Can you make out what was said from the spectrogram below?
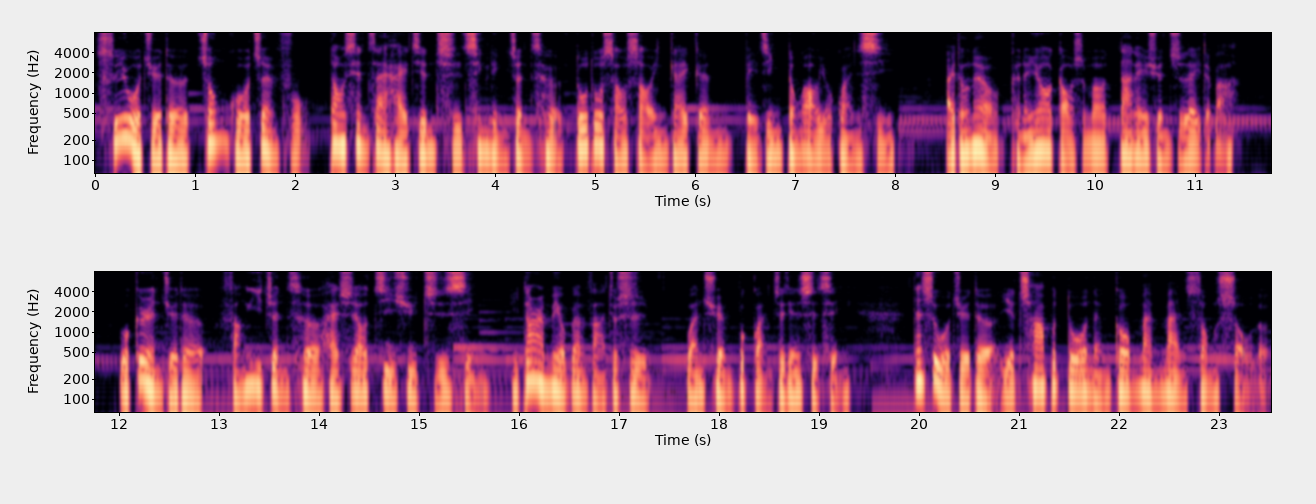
所以我觉得中国政府到现在还坚持清零政策，多多少少应该跟北京冬奥有关系。I don't know，可能又要搞什么大内宣之类的吧。我个人觉得防疫政策还是要继续执行。你当然没有办法就是完全不管这件事情，但是我觉得也差不多能够慢慢松手了。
